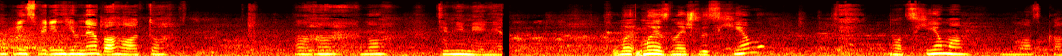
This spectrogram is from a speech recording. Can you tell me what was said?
Ну, в принципі, рінгів небагато. Ага, ну, тим не менее. Ми, ми знайшли схему. От схема, будь ласка.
